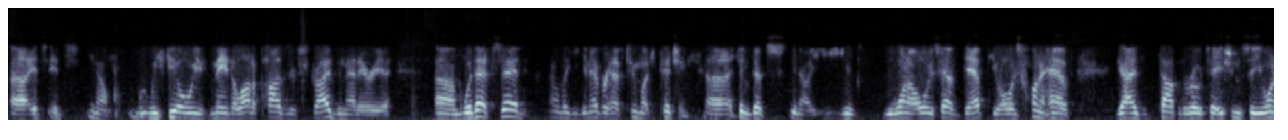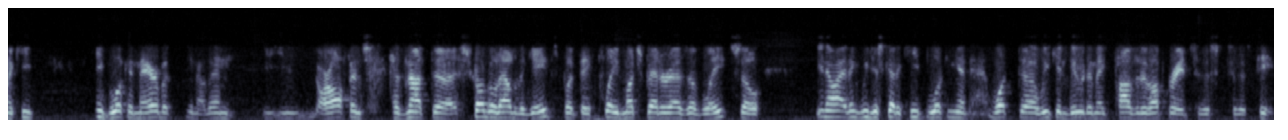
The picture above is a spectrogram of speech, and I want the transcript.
uh, it's it's you know we feel we've made a lot of positive strides in that area. Um, with that said, I don't think you can ever have too much pitching. Uh, I think that's you know you you want to always have depth. You always want to have guys at the top of the rotation. So you want to keep keep looking there. But you know then you, our offense has not uh, struggled out of the gates, but they've played much better as of late. So, you know, I think we just got to keep looking at what uh, we can do to make positive upgrades to this to this team.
